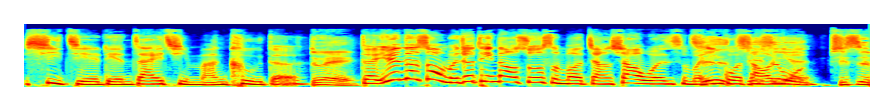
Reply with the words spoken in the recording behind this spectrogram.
细节连在一起蛮酷的。对。对，因为那时候我们就听到说什么蒋孝文什么英国导演，其实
